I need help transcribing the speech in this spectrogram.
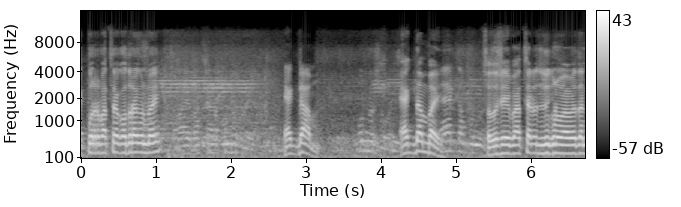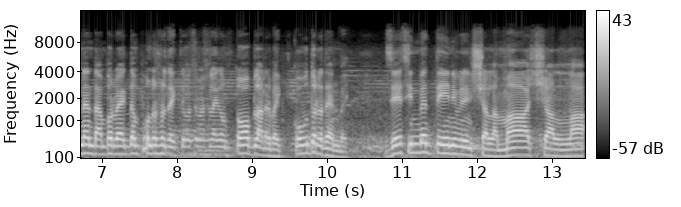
এক পরের বাচ্চা কত রাখবেন ভাই? একদম। একদম ভাই। সদস্য এই বাচ্চাটা যদি কোনো ভাবে নেন দাম পড়বে একদম পনেরোশো দেখতে পাচ্ছেন। মাসাল্লাহ একদম টপ লাটের ভাই। কবুতরটা দেন ভাই। যে চিনবেন তেই নেবেন ইনশাল্লাহ মাশাল্লাহ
